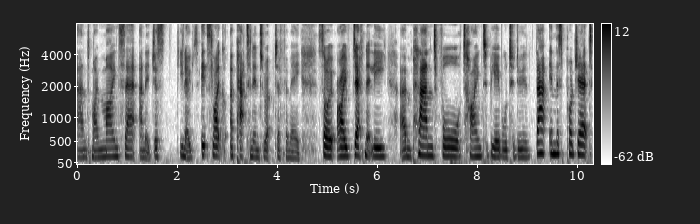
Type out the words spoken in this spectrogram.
and my mindset and it just you know it's like a pattern interrupter for me. So i've definitely um, planned for time to be able to do that in this project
